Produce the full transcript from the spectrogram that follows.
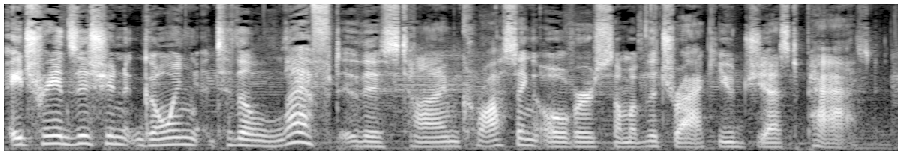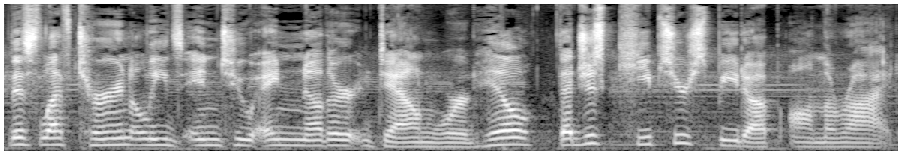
a transition going to the left this time, crossing over some of the track you just passed. This left turn leads into another downward hill that just keeps your speed up on the ride.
